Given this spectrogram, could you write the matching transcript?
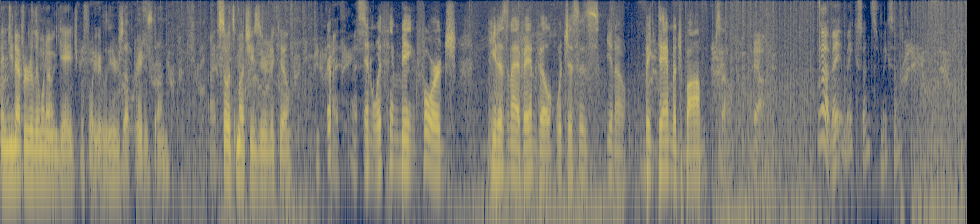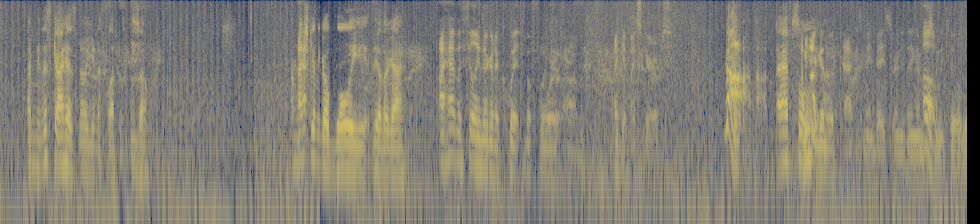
And you never really want to engage before your leader's upgrade is done. So it's much easier to kill. I, I. And with him being Forge, he doesn't have Anvil, which is his, you know, big damage bomb. So yeah, yeah, ma- makes sense. Makes sense. I mean, this guy has no units left, so. I'm I- just gonna go bully the other guy. I have a feeling they're gonna quit before um, I get my scarabs. Nah, nah, I'm not going to attack his main base or anything. I'm Oh. just going to kill the,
